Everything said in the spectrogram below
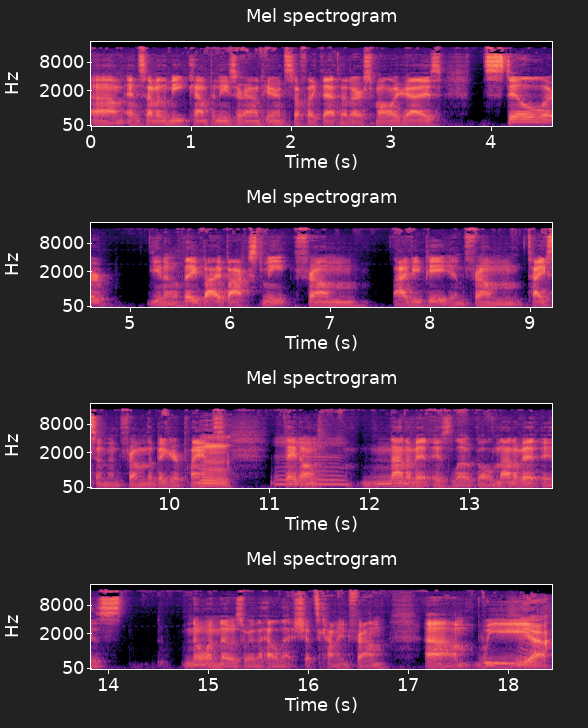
um, and some of the meat companies around here and stuff like that that are smaller guys still are you know they buy boxed meat from IBP and from Tyson and from the bigger plants. They don't. None of it is local. None of it is. No one knows where the hell that shit's coming from. Um, we Yeah.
